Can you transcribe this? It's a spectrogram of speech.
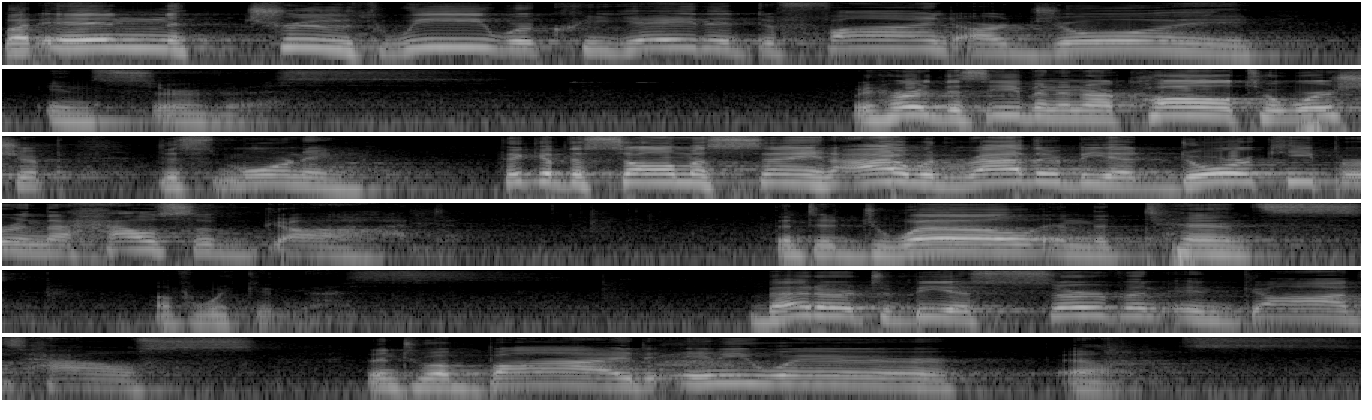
But in truth, we were created to find our joy in service. We heard this even in our call to worship this morning. Think of the psalmist saying, I would rather be a doorkeeper in the house of God than to dwell in the tents of wickedness. Better to be a servant in God's house than to abide anywhere else.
